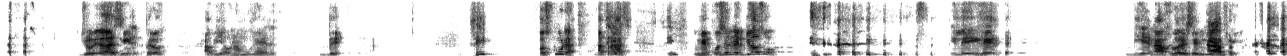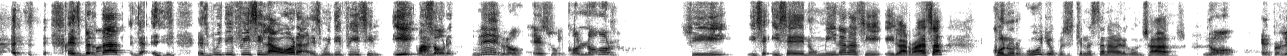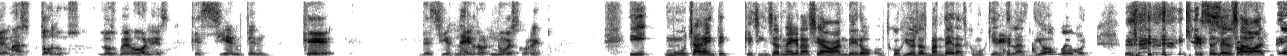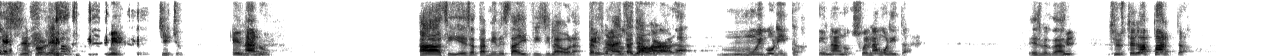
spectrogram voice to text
Yo iba a decir, pero había una mujer de Sí. Oscura atrás, Sí. y me puse nervioso. Y le dije, bien afrodescendiente. Afro. Es verdad, es muy difícil ahora, es muy difícil. Y, Y, cuando sobre, negro es un color. sí, y se, y se denominan así, y la raza con orgullo, pues es que no están avergonzados. No, el problema es todos los huevones que sienten que decir negro no es correcto. Y mucha gente que sin ser negra se abanderó, cogió esas banderas, como quien te las dio, huevón. ¿Quién Ese te es dio esa problema. bandera? Ese es el problema. Mire, Chicho, enano. Ah, sí, esa también está difícil ahora. Persona enano de es una palabra muy bonita. Enano, suena bonita. Es verdad. Si, si usted la aparta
